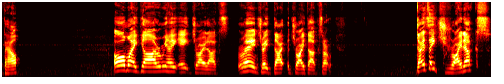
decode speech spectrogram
What the hell? Oh my god, we're having eight dry ducks. We're having dry, dry ducks, aren't we? Did I say dry ducks?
